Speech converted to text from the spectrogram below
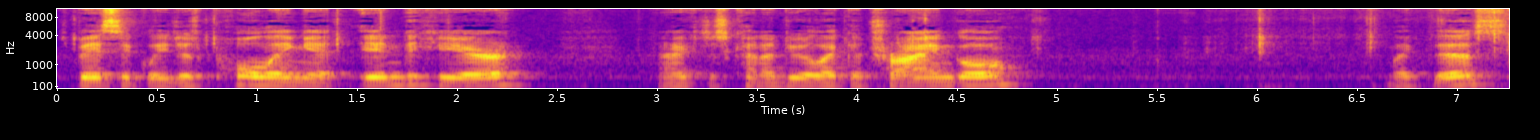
is basically just pulling it into here. And I just kind of do like a triangle like this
